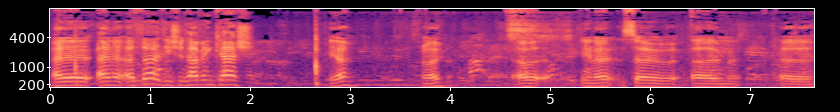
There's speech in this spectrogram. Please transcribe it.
and a, and a third you should have in cash, yeah, right. Uh, you know, so um, uh,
